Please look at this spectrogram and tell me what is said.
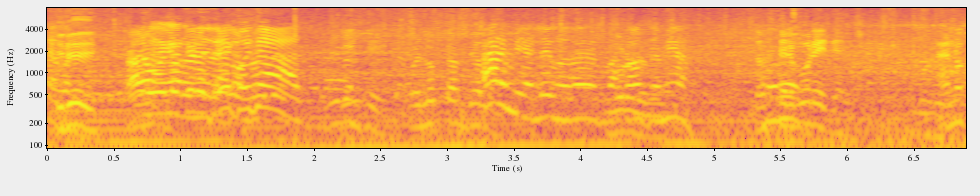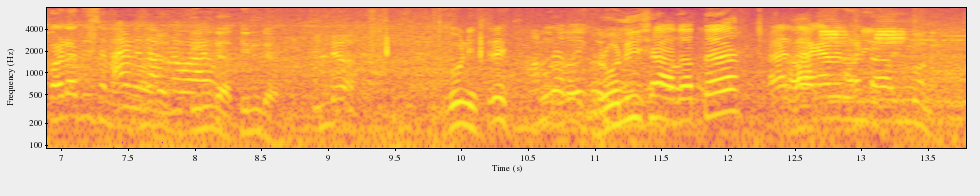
কিরে? তিনটা তিনটা। রনি শাহাদাতে এত বেবা নইলে না তো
